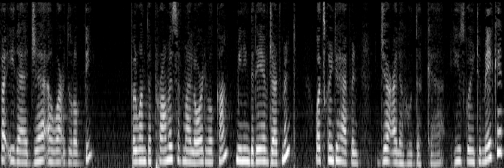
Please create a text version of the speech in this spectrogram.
فَإِذَا جَاءَ وَعْدُ رَبِّي But when the promise of my Lord will come, meaning the day of judgment, what's going to happen? جَعَلَهُ دَكَّا He's going to make it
